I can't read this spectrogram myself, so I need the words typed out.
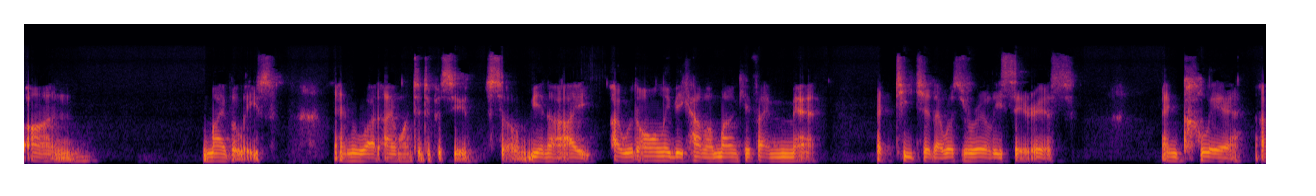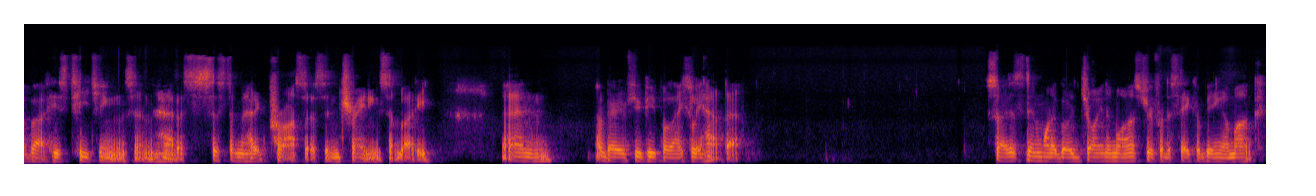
on my beliefs and what I wanted to pursue. So you know, I I would only become a monk if I met a teacher that was really serious and clear about his teachings and had a systematic process in training somebody. And very few people actually had that. So I just didn't want to go join a monastery for the sake of being a monk.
